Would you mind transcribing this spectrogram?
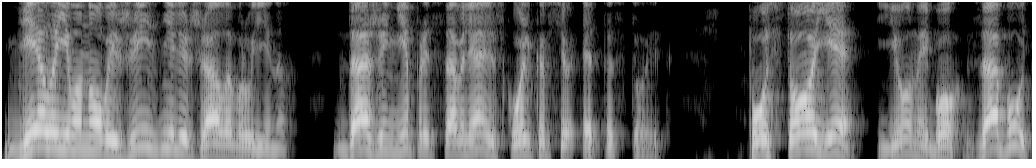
Дело его новой жизни лежало в руинах. Даже не представляю, сколько все это стоит. Пустое, юный бог, забудь.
